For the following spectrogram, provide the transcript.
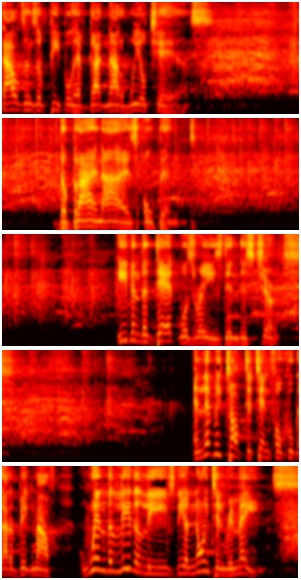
Thousands of people have gotten out of wheelchairs. The blind eyes opened. Even the dead was raised in this church. And let me talk to 10 folk who got a big mouth. When the leader leaves, the anointing remains.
